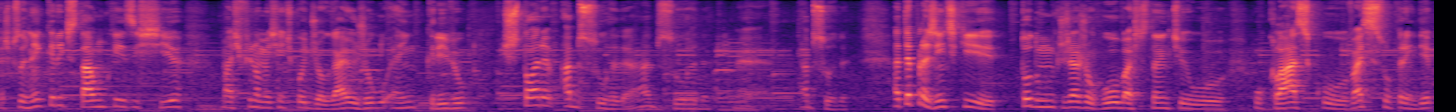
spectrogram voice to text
As pessoas nem acreditavam que existia, mas finalmente a gente pôde jogar e o jogo é incrível. História absurda, absurda, é absurda. Até pra gente que todo mundo que já jogou bastante o, o clássico vai se surpreender.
